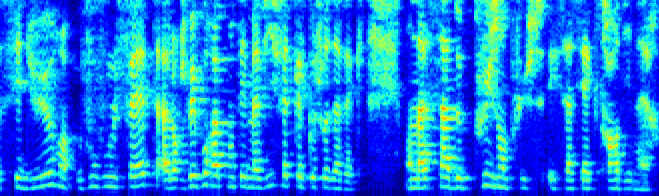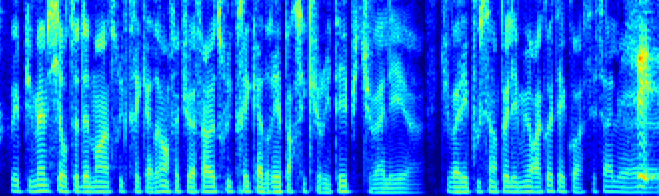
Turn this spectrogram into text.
c'est dur, vous vous le faites. Alors je vais vous raconter ma vie, faites quelque chose avec. On a ça de plus en plus et ça c'est extraordinaire. Oui, puis même si on te demande un truc très cadré, en fait, tu vas faire le truc très cadré par sécurité, puis tu vas aller, tu vas aller pousser un peu les murs à côté, quoi. C'est ça le. C'est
